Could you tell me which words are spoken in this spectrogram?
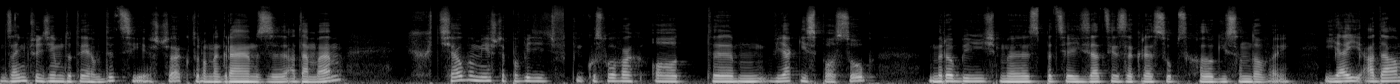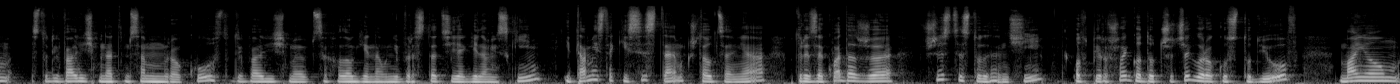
zanim przejdziemy do tej audycji jeszcze, którą nagrałem z Adamem, chciałbym jeszcze powiedzieć w kilku słowach o tym, w jaki sposób my robiliśmy specjalizację z zakresu psychologii sądowej. Ja i Adam studiowaliśmy na tym samym roku, studiowaliśmy psychologię na Uniwersytecie Jagiellońskim i tam jest taki system kształcenia, który zakłada, że wszyscy studenci od pierwszego do trzeciego roku studiów mają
